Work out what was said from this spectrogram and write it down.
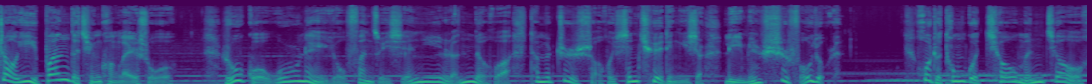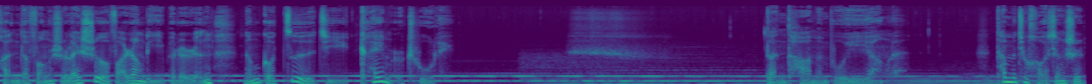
照一般的情况来说。如果屋内有犯罪嫌疑人的话，他们至少会先确定一下里面是否有人，或者通过敲门叫喊的方式来设法让里边的人能够自己开门出来。但他们不一样了，他们就好像是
